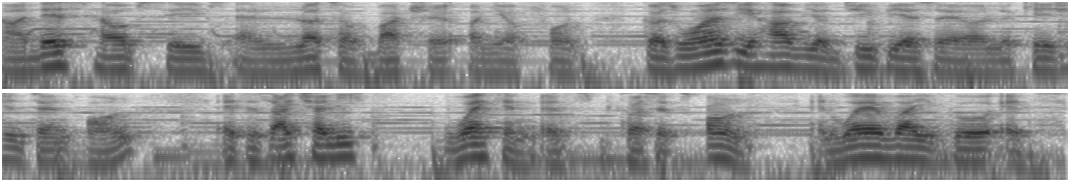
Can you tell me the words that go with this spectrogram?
Now this helps saves a lot of battery on your phone because once you have your GPS or your location turned on, it is actually working. It's because it's on and wherever you go, it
